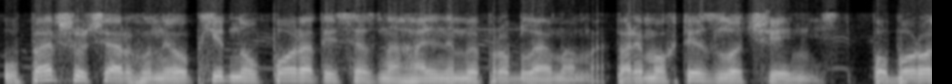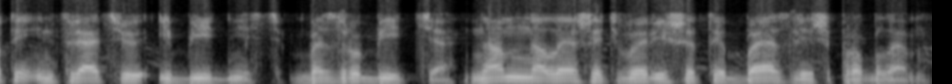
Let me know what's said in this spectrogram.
У першу чергу необхідно впоратися з нагальними проблемами, перемогти злочинність, побороти інфляцію і бідність, безробіття. Нам належить вирішити безліч проблем.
